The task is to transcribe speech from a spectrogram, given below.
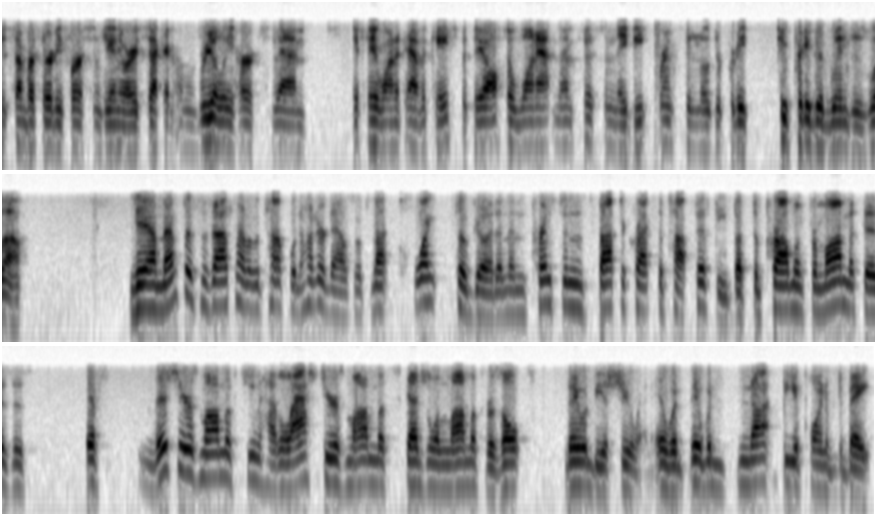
December 31st and January 2nd really hurts them if they wanted to have a case. But they also won at Memphis and they beat Princeton. Those are pretty two pretty good wins as well. Yeah, Memphis is outside of the top 100 now, so it's not quite so good. And then Princeton's about to crack the top 50. But the problem for Monmouth is, is if this year's Monmouth team had last year's Monmouth schedule and Monmouth results, they would be a shoe in. It would it would not be a point of debate.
